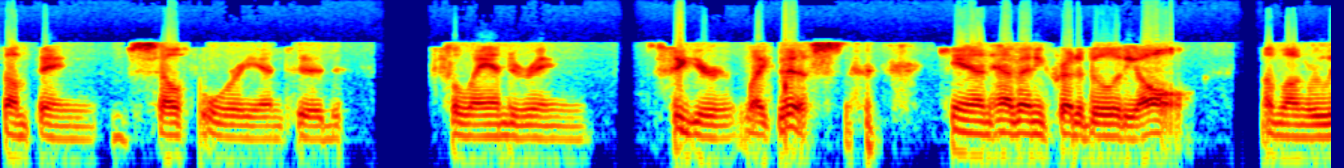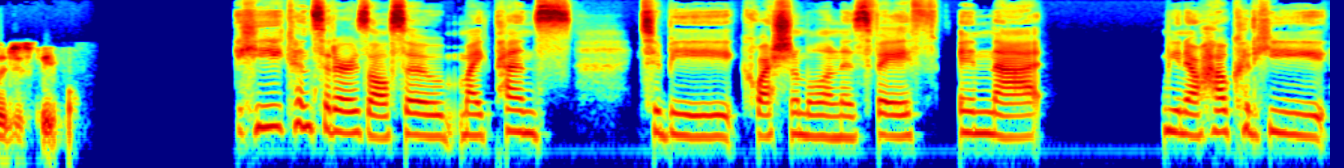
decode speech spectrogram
thumping, self oriented, philandering figure like this can have any credibility at all among religious people. He considers also Mike Pence to be questionable in his faith, in that, you know, how could he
